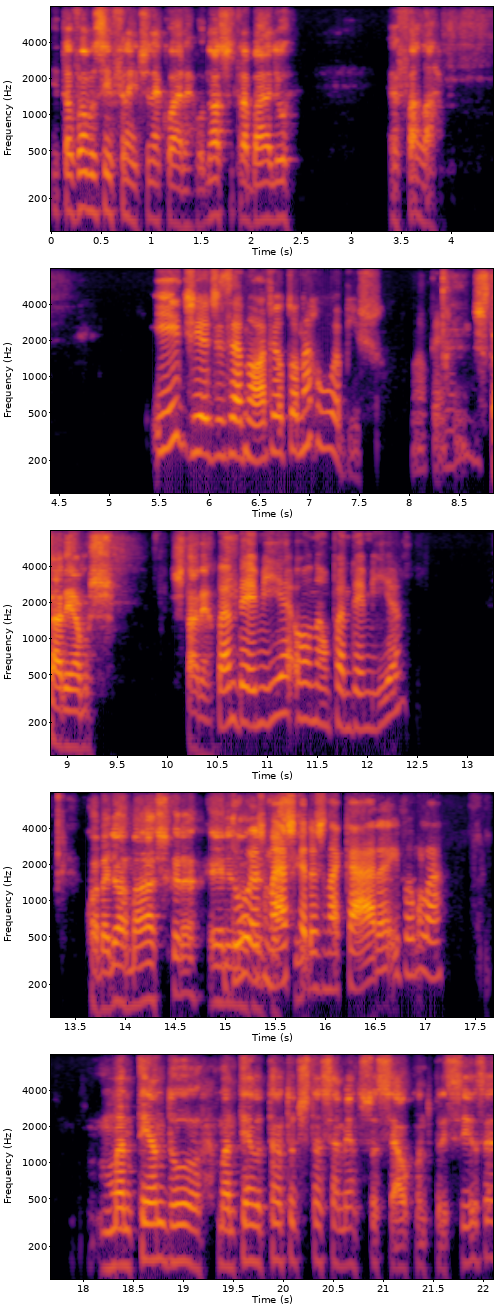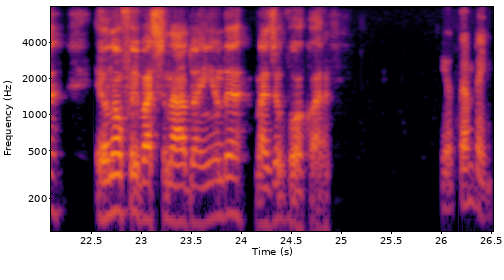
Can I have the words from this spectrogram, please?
então vamos em frente, né, Cora? O nosso trabalho é falar. E dia 19 eu estou na rua, bicho. Não tem nem... Estaremos. Estaremos. Pandemia ou não pandemia. Com a melhor máscara. N95, Duas máscaras na cara e vamos lá. Mantendo, mantendo tanto o distanciamento social quanto precisa. Eu não fui vacinado ainda, mas eu vou agora. Eu também.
